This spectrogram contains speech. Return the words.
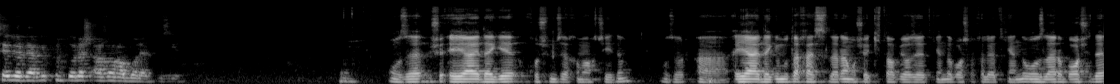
serverlarga pul to'lash arzonroq bo'lyapti bizga. O'zi o'sha aidagi qo'shimcha qilmoqchi edim. Uzr aidagi mutaxassislar ham o'sha kitob yozayotganda boshqa qilayotganda o'zlari boshida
